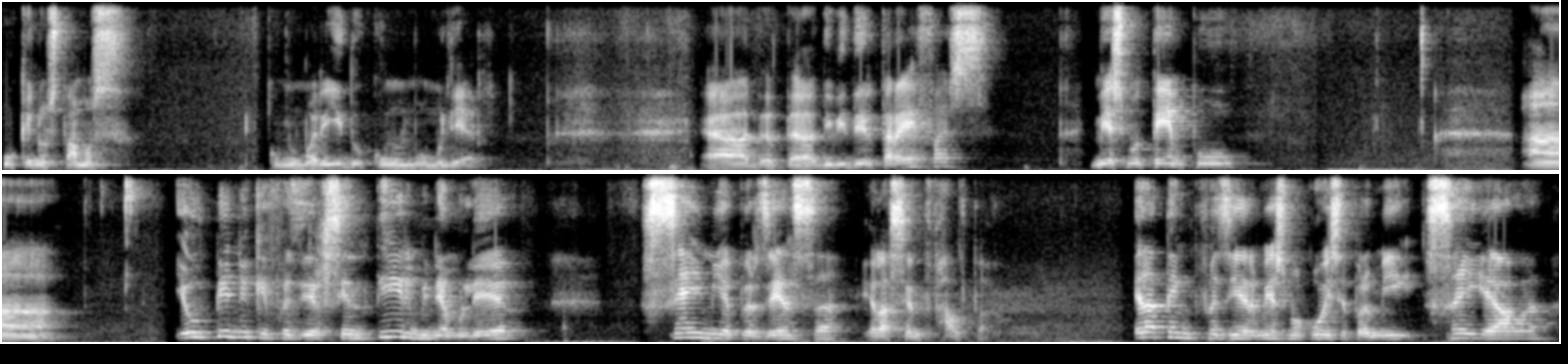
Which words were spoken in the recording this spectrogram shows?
o que nós estamos como marido, como mulher. De- dividir tarefas, mesmo tempo. ah, eu tenho que fazer sentir minha mulher, sem minha presença, ela sente falta ela tem que fazer a mesma coisa para mim, sem ela,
